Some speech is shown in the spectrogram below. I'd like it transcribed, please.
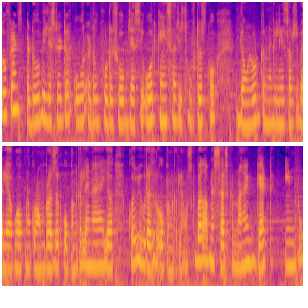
सो फ्रेंड्स अडोब इलेस्ट्रेटर और अडोब फोटोशॉप जैसे और कई सारे सॉफ्टवेयर को डाउनलोड करने के लिए सबसे पहले आपको अपना क्रोम ब्राउज़र ओपन कर लेना है या कोई भी ब्राउज़र ओपन कर लेना है। उसके बाद आपने सर्च करना है गेट इन टू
